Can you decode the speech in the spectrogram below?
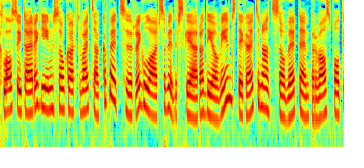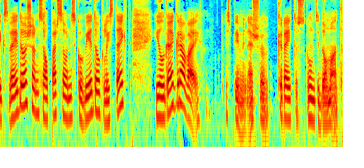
Klausītāja Regīna savukārt vaicā, kāpēc regulāri sabiedriskajā radio viens tiek aicināts savu vērtējumu par valsts politikas veidošanu, savu personisko viedokli izteikt Ilgai Gravai es pieminēšu Kreitus skundzi domāt.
